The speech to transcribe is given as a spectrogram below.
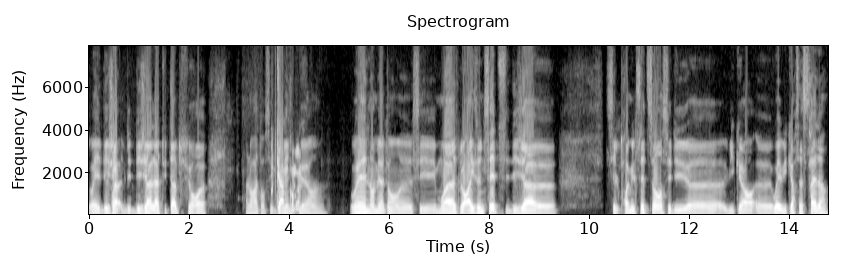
Ouais, déjà, déjà là, tu tapes sur. euh, Alors attends, c'est gamme, quand même. hein? Ouais, non, mais attends, euh, c'est moi le Ryzen 7, c'est déjà c'est le 3700, c'est du euh, 8 cœurs, euh, ouais, 8 cœurs 16 threads.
